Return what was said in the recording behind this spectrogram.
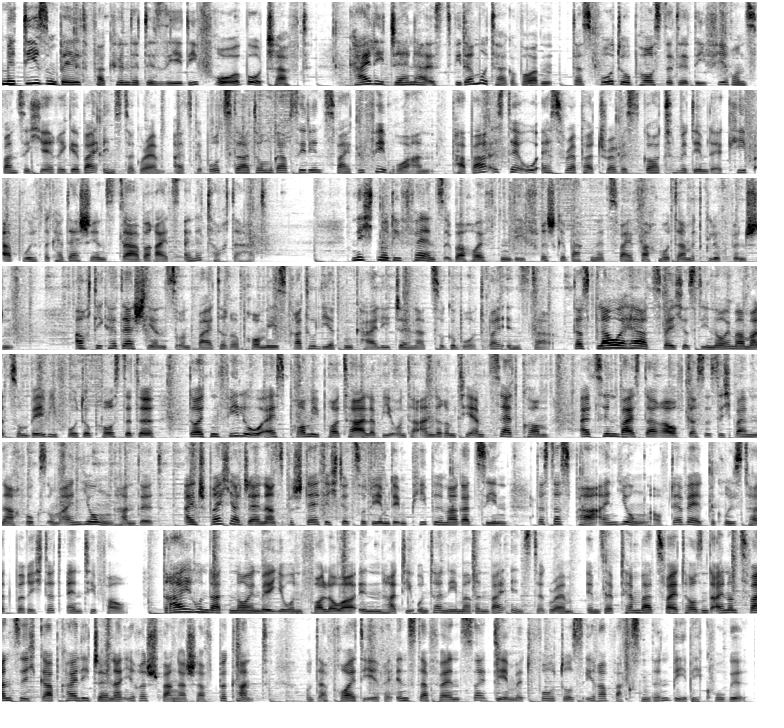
Mit diesem Bild verkündete sie die frohe Botschaft. Kylie Jenner ist wieder Mutter geworden. Das Foto postete die 24-Jährige bei Instagram. Als Geburtsdatum gab sie den 2. Februar an. Papa ist der US-Rapper Travis Scott, mit dem der Keep Up with the Kardashians-Star bereits eine Tochter hat. Nicht nur die Fans überhäuften die frisch gebackene Zweifachmutter mit Glückwünschen. Auch die Kardashians und weitere Promis gratulierten Kylie Jenner zur Geburt bei Insta. Das blaue Herz, welches die Neumama zum Babyfoto postete, deuten viele US-Promi-Portale wie unter anderem TMZ.com als Hinweis darauf, dass es sich beim Nachwuchs um einen Jungen handelt. Ein Sprecher Jenners bestätigte zudem dem People-Magazin, dass das Paar einen Jungen auf der Welt begrüßt hat, berichtet NTV. 309 Millionen FollowerInnen hat die Unternehmerin bei Instagram. Im September 2021 gab Kylie Jenner ihre Schwangerschaft bekannt und erfreute ihre Insta-Fans seitdem mit Fotos ihrer wachsenden Babykugel.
